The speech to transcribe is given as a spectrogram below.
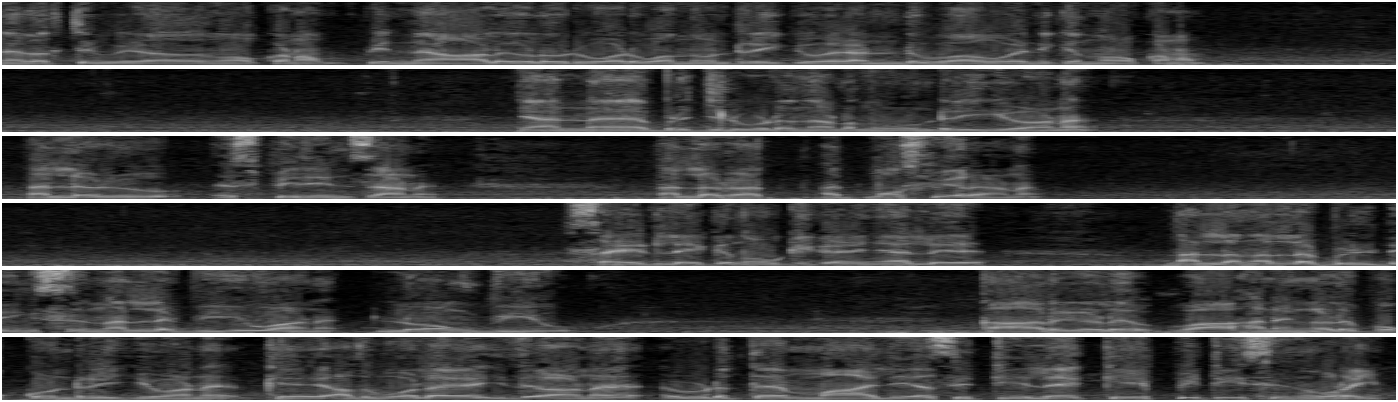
നിലത്ത് വീഴാതെ നോക്കണം. പിന്നെ ആളുകൾ ഒരുപാട് വന്നുകൊണ്ടിരിക്കുക. രണ്ട് ഭാഗവും എനിക്ക് നോക്കണം. ഞാൻ ബ്രിഡ്ജിലൂടെ നടന്നുകൊണ്ടിരിക്കുകയാണ്. നല്ലൊരു എക്സ്പീരിയൻസ് ആണ്. നല്ലൊരു അറ്റ്മോസ്ഫിയറാണ് സൈഡിലേക്ക് നോക്കിക്കഴിഞ്ഞാൽ നല്ല നല്ല ബിൽഡിങ്സ് നല്ല വ്യൂ ആണ്. ലോങ് വ്യൂ കാറുകൾ വാഹനങ്ങൾ പൊക്കോണ്ടിരിക്കുകയാണ് അതുപോലെ ഇതാണ് ഇവിടുത്തെ മാലിയ സിറ്റിയിലെ കെ പി ടി സി എന്ന് പറയും.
